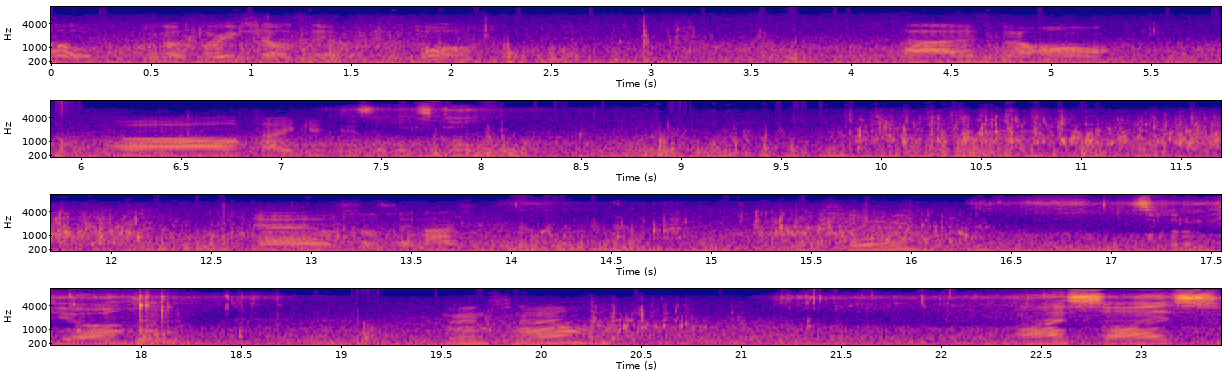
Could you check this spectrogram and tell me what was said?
Oh, we've got three shells here. Four. Ah, that's got a hole. Oh, I'll take it because it looks good. Yeah, it'll still sit nice. Two. Let's put them here. Moon snail. Nice size.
